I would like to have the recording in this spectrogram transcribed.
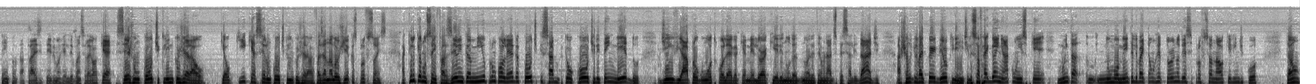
tempo atrás e teve uma relevância legal, que é seja um coach clínico geral que é o que é ser um coach clínico geral, é fazer analogia com as profissões. Aquilo que eu não sei fazer, eu encaminho para um colega coach que sabe, porque o coach ele tem medo de enviar para algum outro colega que é melhor que ele numa, numa determinada especialidade, achando que ele vai perder o cliente. Ele só vai ganhar com isso, porque muita, no momento ele vai ter um retorno desse profissional que ele indicou. Então,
